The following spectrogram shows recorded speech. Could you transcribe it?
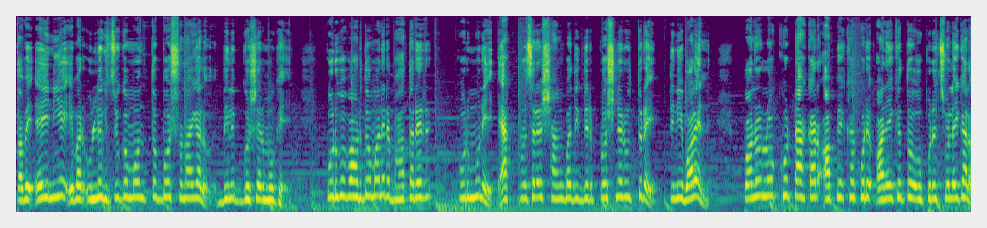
তবে এই নিয়ে এবার উল্লেখযোগ্য মন্তব্য শোনা গেল দিলীপ ঘোষের মুখে। পূর্ব বর্ধমানের ভাতারের কুরমুনে এক প্রচারের সাংবাদিকদের প্রশ্নের উত্তরে তিনি বলেন, পনেরো লক্ষ টাকার অপেক্ষা করে অনেকে তো উপরে চলে গেল।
